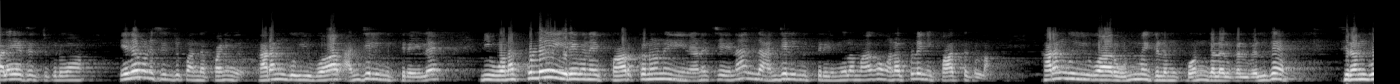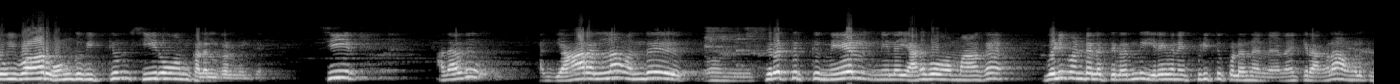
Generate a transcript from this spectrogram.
தலையை செஞ்சுக்கிடுவோம் ஏதோ ஒன்று செஞ்சுப்போம் அந்த பணிவு. கரங்குவிவார் அஞ்சலி முத்திரையில் நீ உனக்குள்ளே இறைவனை பார்க்கணும்னு நீ நினச்சேன்னா இந்த அஞ்சலி முத்திரை மூலமாக உனக்குள்ளே நீ பார்த்துக்கலாம். கரங்குவிவார் உண்மைகளும் கோன்கடல்கள் வெல்க. சிறங்குவிவார் ஒங்குவிக்கும் சீரோன் கடல்கள் வெல்க. சீர் அதாவது அது யாரெல்லாம் வந்து சிரத்திற்கு மேல் நிலை அனுபவமாக வெளிமண்டலத்திலிருந்து இறைவனை பிடித்து கொள்ள நினைக்கிறாங்களோ அவங்களுக்கு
